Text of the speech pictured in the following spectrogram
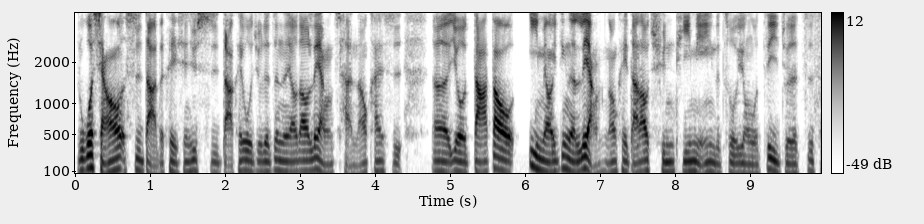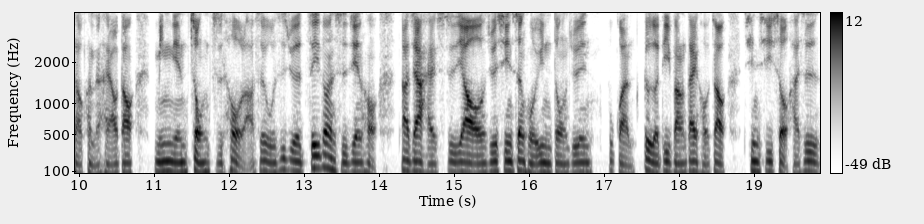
如果想要施打的，可以先去施打。可以，我觉得真的要到量产，然后开始，呃，有达到疫苗一定的量，然后可以达到群体免疫的作用。我自己觉得至少可能还要到明年中之后啦。所以我是觉得这一段时间吼，大家还是要就是新生活运动，就是。不管各个地方戴口罩、勤洗手，还是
